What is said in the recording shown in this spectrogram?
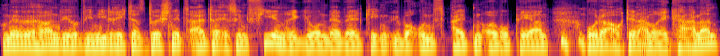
Und wenn wir hören, wie, wie niedrig das Durchschnittsalter ist in vielen Regionen der Welt gegenüber uns alten Europäern oder auch den Amerikanern,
